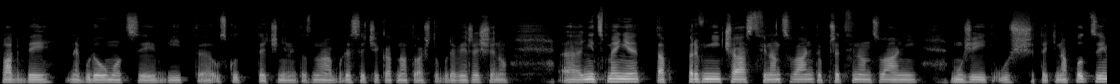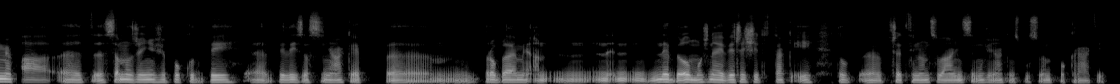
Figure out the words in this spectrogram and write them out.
platby nebudou moci být eh, uskutečněny. To znamená, bude se čekat na to, až to bude vyřešeno. Eh, nicméně ta první část financování, to předfinancování, může jít už teď na podzim a eh, samozřejmě, že pokud by byly zase nějaké problémy a nebylo možné je vyřešit, tak i to předfinancování se může nějakým způsobem pokrátit.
